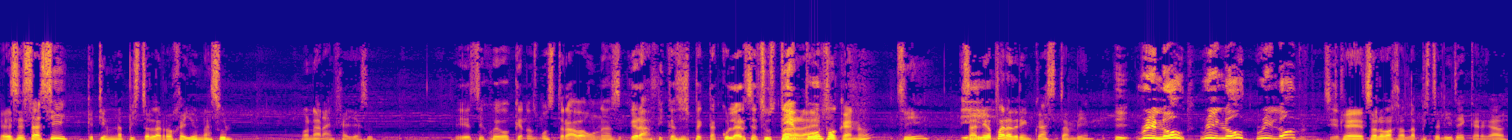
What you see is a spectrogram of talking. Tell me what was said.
Es, es así, que tiene una pistola roja y una azul. O naranja y azul. Y Este juego que nos mostraba unas gráficas espectaculares en sus Para la tiempos. época, ¿no? Sí. Y- Salió para Dreamcast también. Y reload, reload, reload. Sí, Que solo bajabas la pistolita y cargabas.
